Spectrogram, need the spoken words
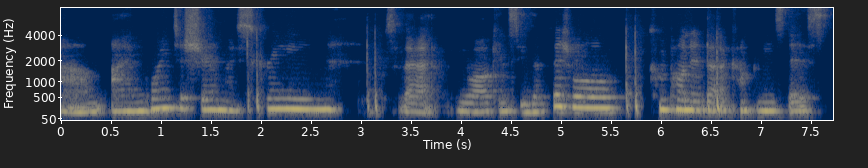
Um, I'm going to share my screen so that you all can see the visual component that accompanies this.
